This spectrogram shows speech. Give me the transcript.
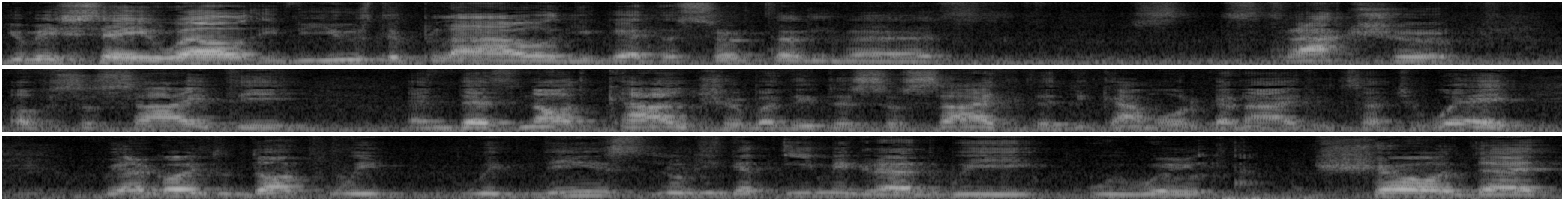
you may say, well, if you use the plow, you get a certain uh, structure of society, and that's not culture, but it's a society that become organized in such a way. We are going to doc with, with this looking at immigrant, we, we will show that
